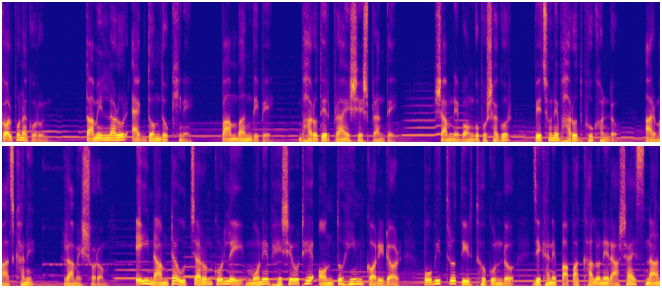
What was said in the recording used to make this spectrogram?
কল্পনা করুন, তামিলনাড়ুর একদম দক্ষিণে, পাম্বান দ্বীপে, ভারতের প্রায় শেষ প্রান্তে। সামনে বঙ্গোপসাগর, পেছনে ভারত ভূখণ্ড, আর মাঝখানে রামেশ্বরম। এই নামটা উচ্চারণ করলেই মনে ভেসে ওঠে অন্তহীন করিডর, পবিত্র তীর্থকুণ্ড, যেখানে পাপাক্ষালনের আশায় স্নান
